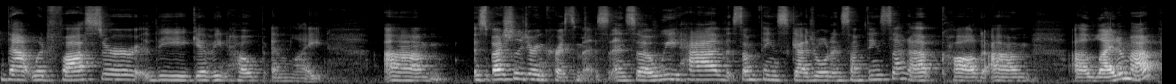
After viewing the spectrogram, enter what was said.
that would foster the giving hope and light. Um, especially during Christmas. And so we have something scheduled and something set up called um, uh, Light Them Up,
